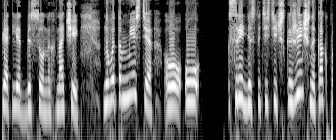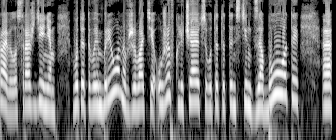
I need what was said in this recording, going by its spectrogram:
пять лет бессонных ночей. Но в этом месте у, у среднестатистической женщины, как правило, с рождением вот этого эмбриона в животе уже включаются вот этот инстинкт заботы, э,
